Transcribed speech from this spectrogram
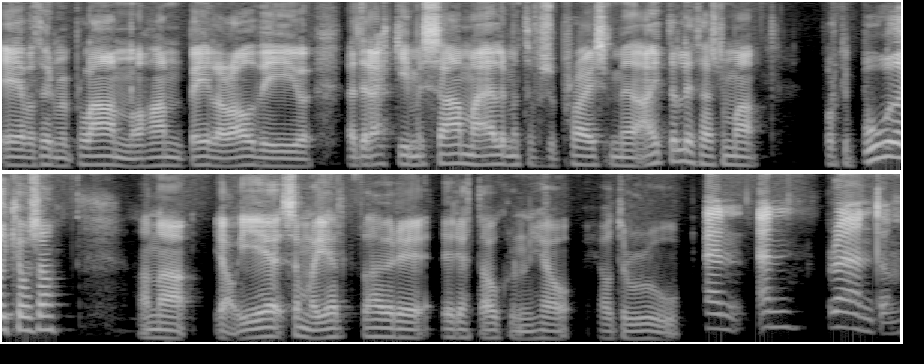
ef að þau eru með plan og hann beilar á því og þetta er ekki með sama element of surprise með ædoli þar sem að fólk er búið að kjósa þannig að já, ég, samlega, ég held að það hafi verið rétt ákvörðun hjá, hjá Drew en, en Brandon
